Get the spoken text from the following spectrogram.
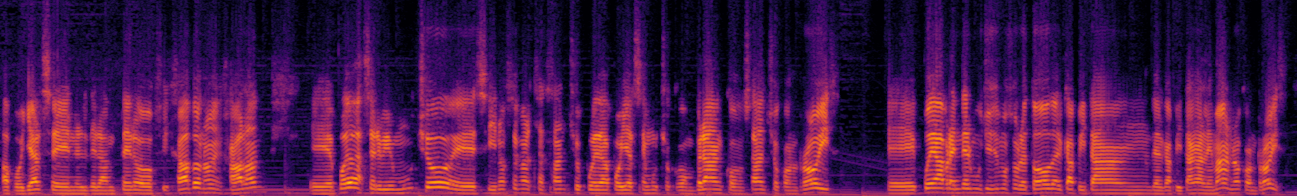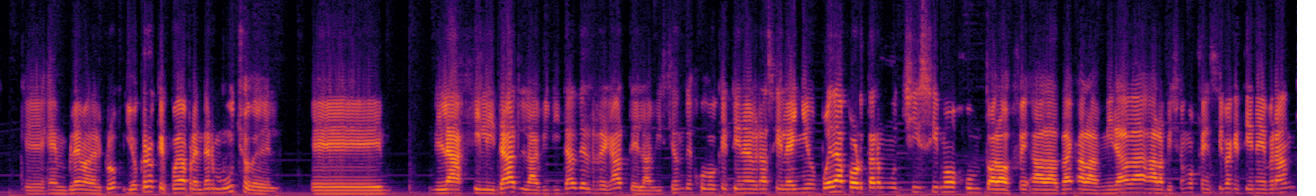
apoyarse en el delantero fijado, ¿no? En Haaland. Eh, puede servir mucho. Eh, si no se marcha Sancho, puede apoyarse mucho con Brandt, con Sancho, con Royce. Eh, puede aprender muchísimo, sobre todo del capitán, del capitán alemán, ¿no? Con Royce, que es emblema del club. Yo creo que puede aprender mucho de él. Eh, la agilidad, la habilidad del regate, la visión de juego que tiene el brasileño puede aportar muchísimo junto a la, mirada, a la visión ofensiva que tiene Brandt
